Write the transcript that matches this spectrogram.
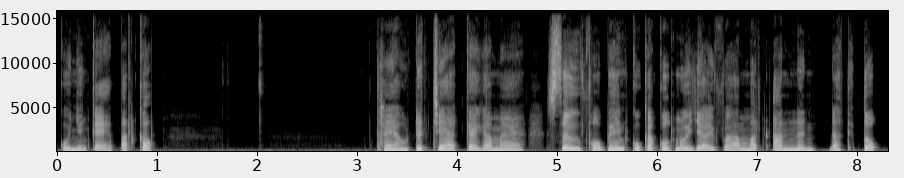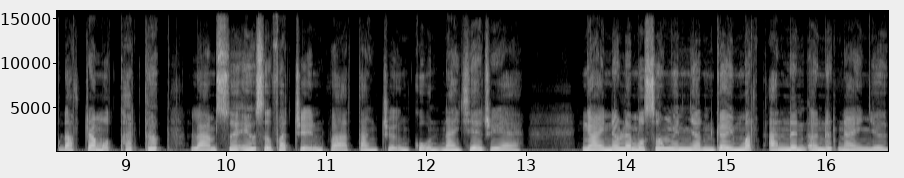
của những kẻ bắt cóc. Theo Đức cha Kagama, sự phổ biến của các cuộc nổi dậy và mất an ninh đã tiếp tục đặt ra một thách thức làm suy yếu sự phát triển và tăng trưởng của Nigeria – Ngài nêu lên một số nguyên nhân gây mất an ninh ở nước này như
